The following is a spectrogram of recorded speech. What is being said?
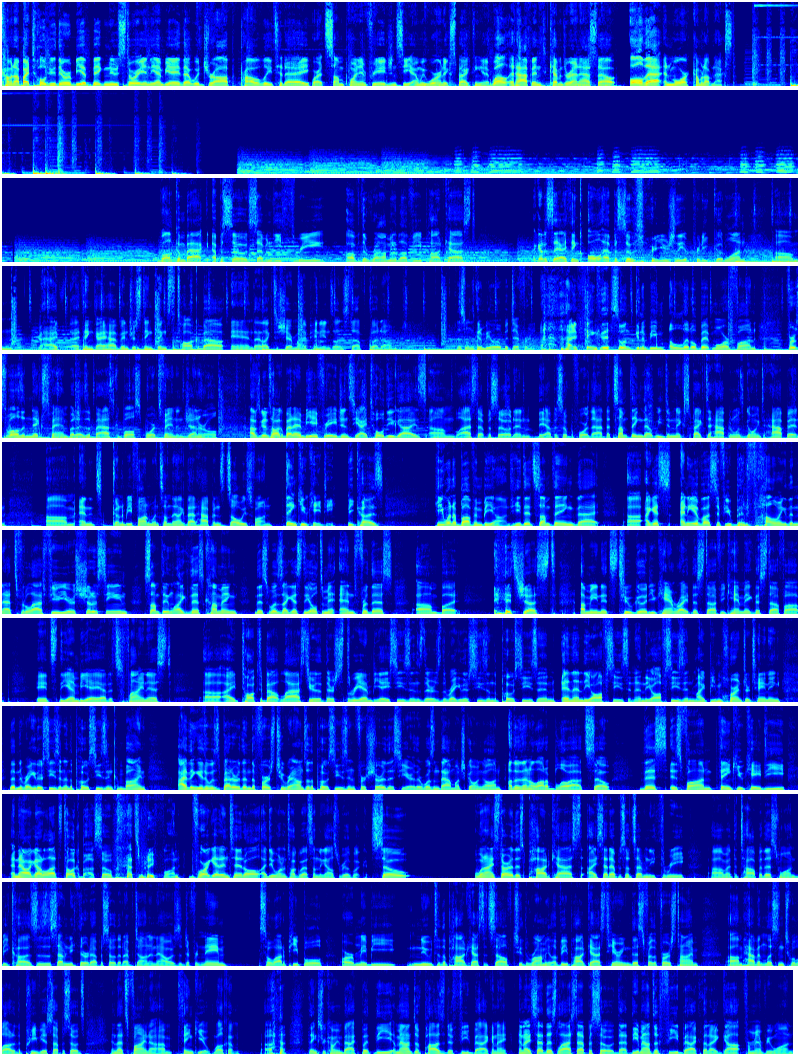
Coming up, I told you there would be a big news story in the NBA that would drop probably today or at some point in free agency, and we weren't expecting it. Well, it happened. Kevin Durant asked out. All that and more coming up next. Welcome back, episode 73 of the Rami Lavi podcast. I gotta say, I think all episodes are usually a pretty good one. Um, I, I think I have interesting things to talk about, and I like to share my opinions on stuff. But um, this one's gonna be a little bit different. I think this one's gonna be a little bit more fun. First of all, as a Knicks fan, but as a basketball sports fan in general, I was gonna talk about NBA free agency. I told you guys um, last episode and the episode before that that something that we didn't expect to happen was going to happen. Um, and it's going to be fun when something like that happens. It's always fun. Thank you, KD, because he went above and beyond. He did something that uh, I guess any of us, if you've been following the Nets for the last few years, should have seen something like this coming. This was, I guess, the ultimate end for this. Um, but it's just, I mean, it's too good. You can't write this stuff. You can't make this stuff up. It's the NBA at its finest. Uh, I talked about last year that there's three NBA seasons. There's the regular season, the postseason, and then the off season. And the off season might be more entertaining than the regular season and the postseason combined. I think it was better than the first two rounds of the postseason for sure this year. There wasn't that much going on other than a lot of blowouts. So this is fun. Thank you, KD. And now I got a lot to talk about. So that's pretty fun. Before I get into it all, I do want to talk about something else real quick. So when I started this podcast, I said episode 73 um, at the top of this one because this is the 73rd episode that I've done, and now is a different name. So a lot of people are maybe new to the podcast itself, to the Rami Lavi podcast, hearing this for the first time, um, haven't listened to a lot of the previous episodes, and that's fine. Um, thank you, welcome. Uh, thanks for coming back. But the amount of positive feedback, and I and I said this last episode that the amount of feedback that I got from everyone,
